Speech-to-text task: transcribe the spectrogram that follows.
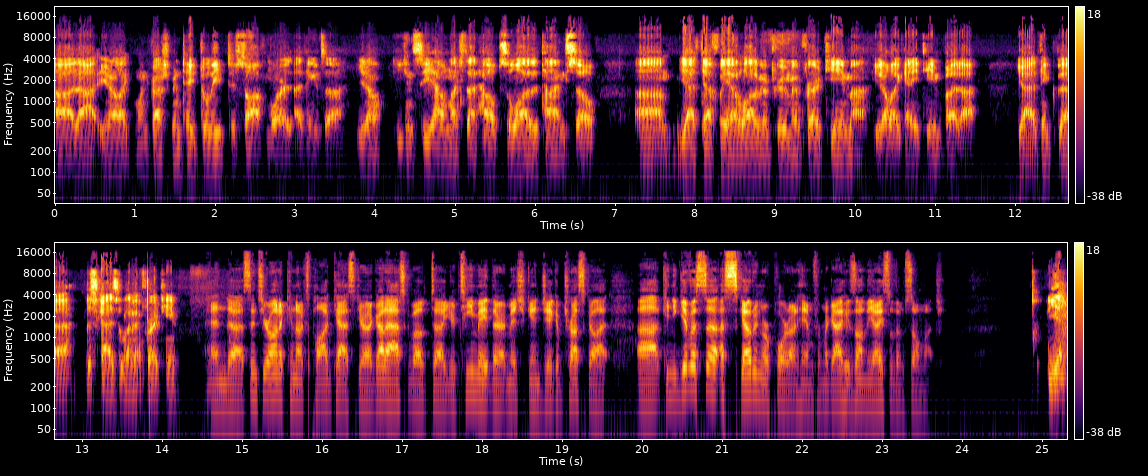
uh, that you know, like when freshmen take the leap to sophomore, I think it's a you know you can see how much that helps a lot of the time. So, um, yeah, it's definitely a lot of improvement for our team. Uh, you know, like any team, but uh, yeah, I think the the sky's the limit for our team. And uh, since you're on a Canucks podcast here, I got to ask about uh, your teammate there at Michigan, Jacob Truscott. Uh, can you give us a, a scouting report on him from a guy who's on the ice with him so much? Yeah,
